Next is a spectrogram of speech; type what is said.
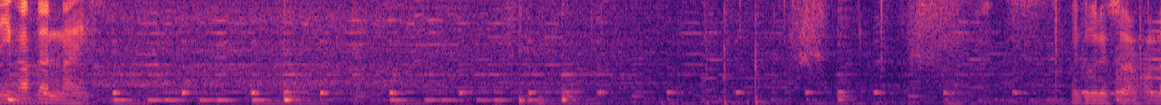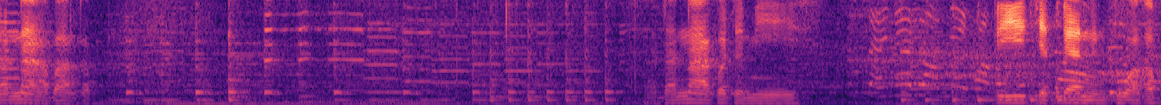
นี้ครับด้านในมาดูในส่วนของด้านหน้าบ้างครับ ด้านหน้าก็จะมีปี7แบนหนึ่งตัวครับ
